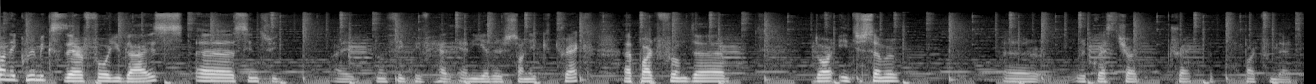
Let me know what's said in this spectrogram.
Sonic remix there for you guys. Uh, since we, I don't think we've had any other Sonic track apart from the Door into Summer uh, request chart track. But apart from that,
